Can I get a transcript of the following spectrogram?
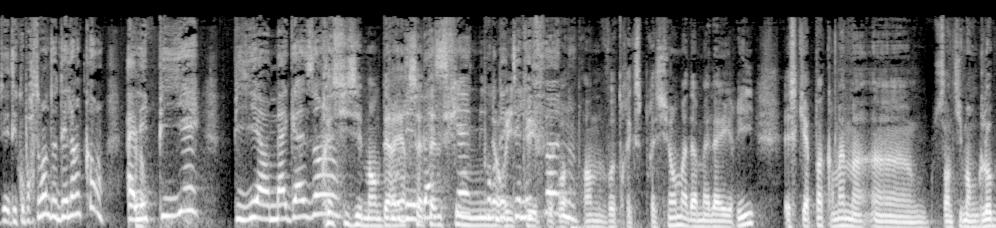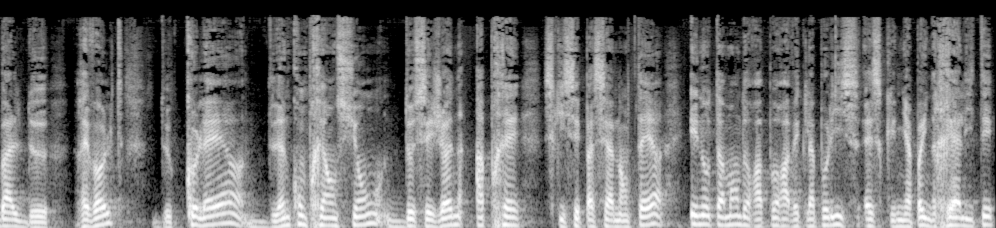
des, comportements de délinquants. Aller piller, piller un magasin. Précisément, derrière cette infime minorité, pour, reprendre votre expression, Madame Alaïri, est-ce qu'il n'y a pas quand même un, sentiment global de révolte, de colère, d'incompréhension de ces jeunes après ce qui s'est passé à Nanterre et notamment de rapport avec la police? Est-ce qu'il n'y a pas une réalité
